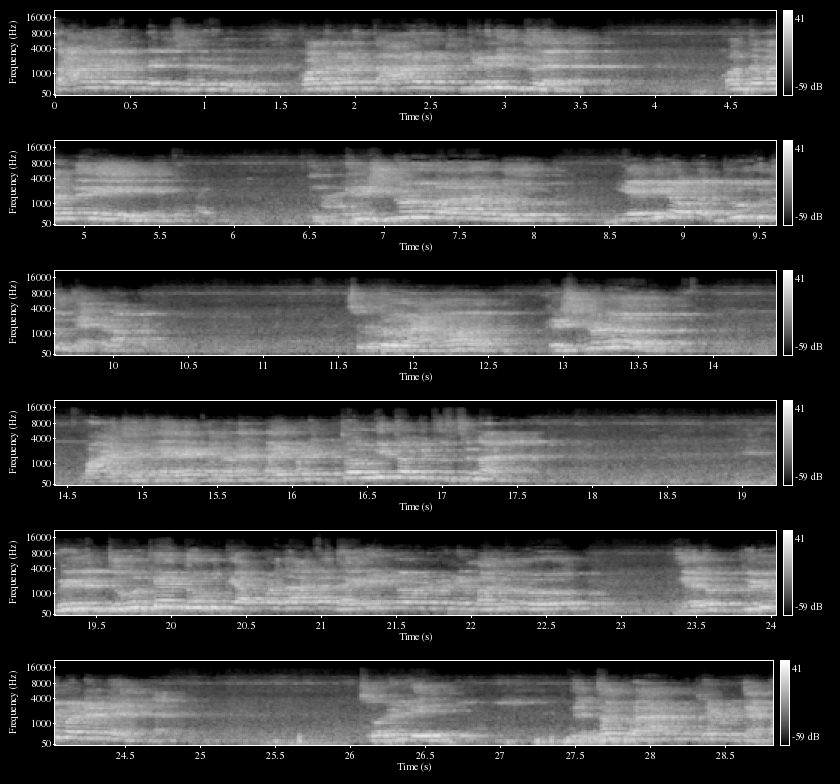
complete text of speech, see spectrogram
తాళి కట్టుకుంటే చూసారు కొంతమంది తాళి కట్టి కిందకి చూడేస్తారు కొంతమంది కృష్ణుడు బలరాముడు ఎగిరి ఒక దూకు దూకు ఎక్కడ చుట్టూ ఉన్నాడము కృష్ణుడు. వాడి చేతులు ఏమైపోతాడని భయపడి తొంగి తొంగి చూస్తున్నాడు వీళ్ళు దూకే దూకుకి అప్పటిదాకా ధైర్యంగా ఉన్నటువంటి మనులు ఏదో పిడుగుపడ్డంటే చూడండి యుద్ధం ప్రారంభించినప్పుడు దెబ్బ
